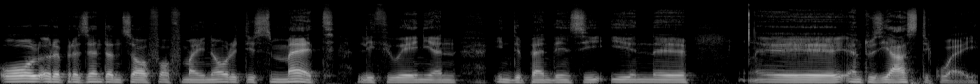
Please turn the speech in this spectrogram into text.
all representatives of, of minorities met Lithuanian independence in uh, uh, enthusiastic way.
